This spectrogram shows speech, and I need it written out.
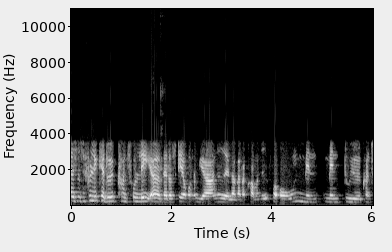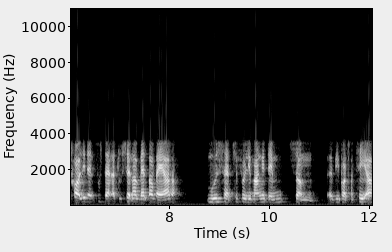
altså selvfølgelig kan du ikke kontrollere, hvad der sker rundt om hjørnet, eller hvad der kommer ned fra oven, men, men du er jo i kontrol i den forstand, at du selv har valgt at være der. Modsat selvfølgelig mange af dem, som øh, vi portrætterer,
